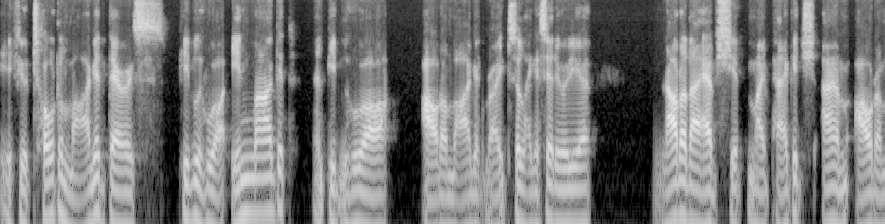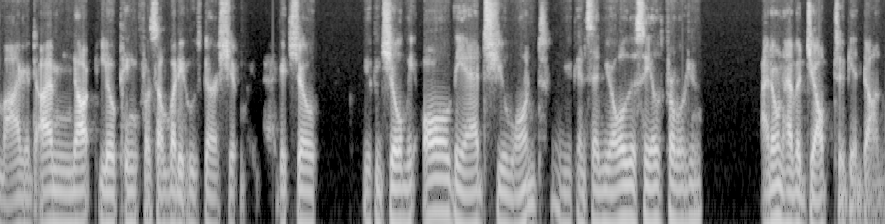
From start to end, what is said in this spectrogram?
if your total market, there is people who are in market and people who are out of market, right? So like I said earlier, now that I have shipped my package, I'm out of market. I'm not looking for somebody who's going to ship my package. So you can show me all the ads you want. You can send me all the sales promotion. I don't have a job to get done,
